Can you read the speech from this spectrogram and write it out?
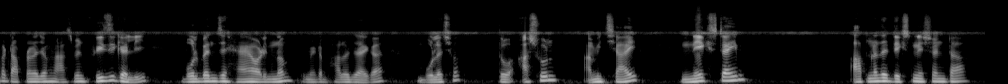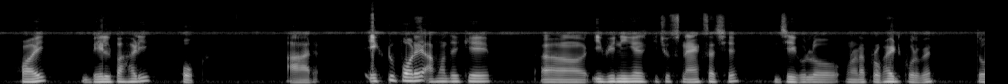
বাট আপনারা যখন আসবেন ফিজিক্যালি বলবেন যে হ্যাঁ অরিন্দম, তুমি একটা ভালো জায়গা বলেছ। তো আসুন, আমি চাই, নেক্সট টাইম আপনাদের ডেস্টিনেশনটা হয় বেলপাহাড়ি হোক। আর একটু পরে আমাদেরকে ইভিনিংয়ের কিছু স্ন্যাক্স আছে, যেগুলো ওনারা প্রোভাইড করবেন। তো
